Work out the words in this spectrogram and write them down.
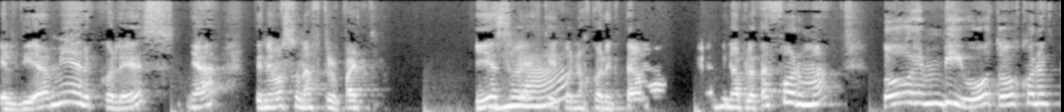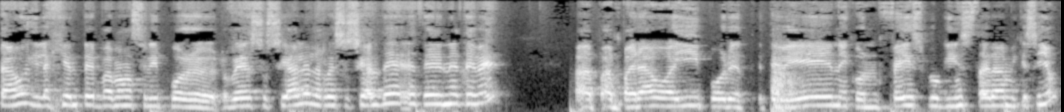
el día miércoles, ¿ya? Tenemos un after party. Y eso es que nos conectamos en una plataforma, todos en vivo, todos conectados, y la gente, vamos a salir por redes sociales, la red social de, de NTV, amparado ahí por TVN, con Facebook, Instagram y qué sé yo.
